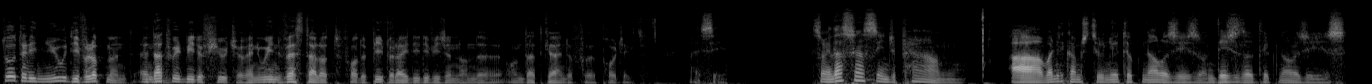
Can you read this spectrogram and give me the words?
totally new development, and that Mm. will be the future. And we invest a lot for the People ID division on the on that kind of uh, projects. I see. So in that sense, in Japan, uh, when it comes to new technologies and digital technologies,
